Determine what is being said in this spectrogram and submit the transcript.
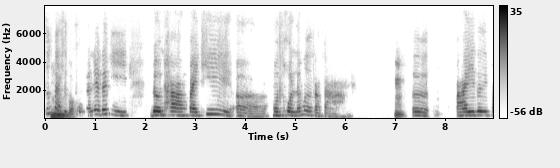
ซึ่งอืมแปดสิบกว่าคนนั้นเนี่ยได้มีเดินทางไปที่เอ่อมณฑลและเมืองต่างๆอืมเออ ไปเลยไป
